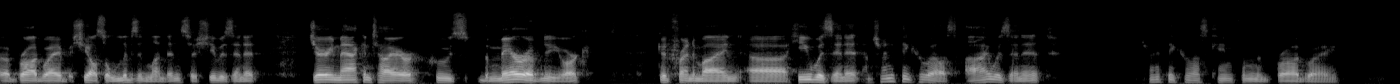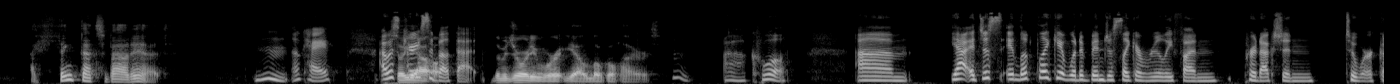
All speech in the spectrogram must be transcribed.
uh, Broadway, but she also lives in London, so she was in it. Jerry McIntyre, who's the mayor of New York, good friend of mine, uh, he was in it. I'm trying to think who else. I was in it. trying to think who else came from the Broadway. I think that's about it. Mm, okay. I was So, curious yeah, about that. The majority were, yeah, local hires. Oh, cool. Um, yeah, it just it looked like it would have been just like a really fun production to work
